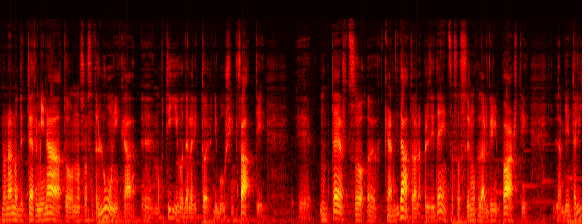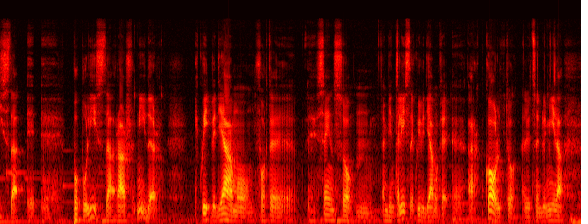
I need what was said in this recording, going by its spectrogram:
non hanno determinato, non sono state l'unica eh, motivo della vittoria di Bush. Infatti eh, un terzo eh, candidato alla presidenza sostenuto dal Green Party, l'ambientalista e eh, populista Ralph Nader, e qui vediamo un forte eh, senso mh, ambientalista e qui vediamo che ha raccolto alle elezioni 2000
